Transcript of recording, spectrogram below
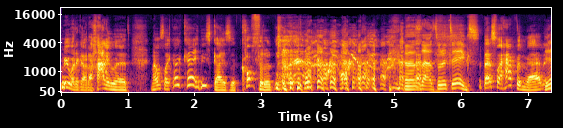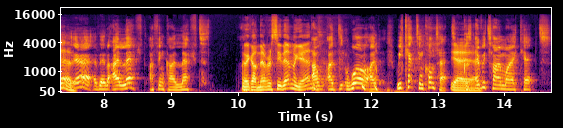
we want to go to Hollywood, and I was like, okay, these guys are confident. that's, that's what it takes. That's what happened, man. Yeah. yeah. And then I left. I think I left Like I'll never see them again. I, I well, I, we kept in contact Yeah, because yeah. every time I kept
